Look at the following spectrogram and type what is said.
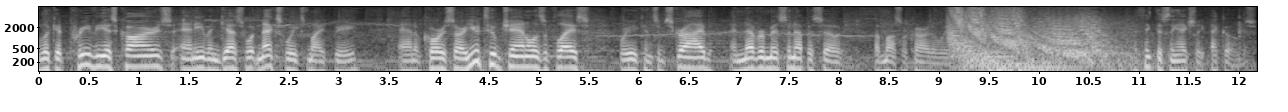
look at previous cars, and even guess what next week's might be. And of course, our YouTube channel is a place where you can subscribe and never miss an episode of Muscle Car of the Week. I think this thing actually echoes.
